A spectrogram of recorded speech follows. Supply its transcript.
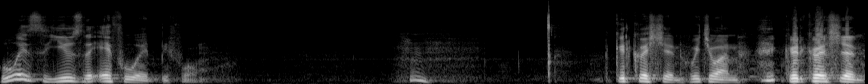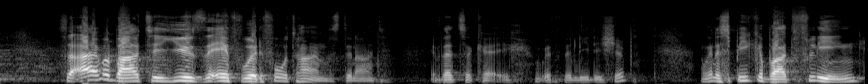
Who has used the F word before? Hmm. Good question. Which one? Good question. So, I'm about to use the F word four times tonight, if that's okay with the leadership. I'm going to speak about fleeing,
